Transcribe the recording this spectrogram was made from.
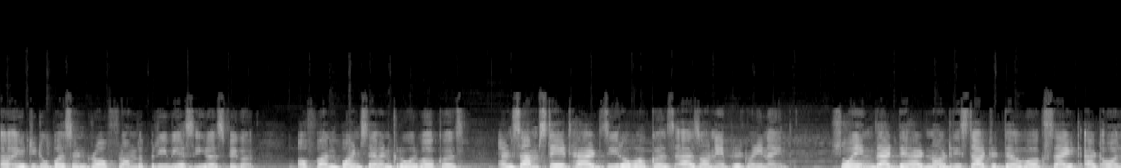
a 82% drop from the previous year's figure of 1.7 crore workers and some state had zero workers as on April 29th, showing that they had not restarted their work site at all.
